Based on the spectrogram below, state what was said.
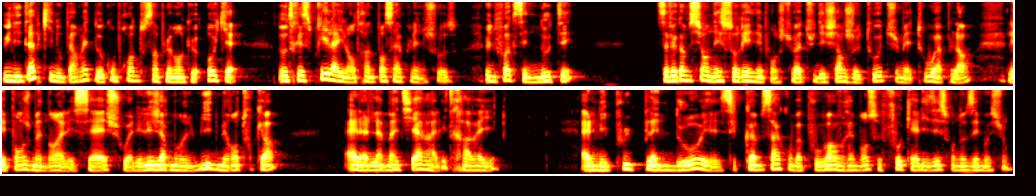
Une étape qui nous permet de comprendre tout simplement que, ok, notre esprit, là, il est en train de penser à plein de choses. Une fois que c'est noté, ça fait comme si on essorait une éponge, tu vois, tu décharges tout, tu mets tout à plat. L'éponge, maintenant, elle est sèche ou elle est légèrement humide, mais en tout cas, elle a de la matière à aller travailler elle n'est plus pleine d'eau et c'est comme ça qu'on va pouvoir vraiment se focaliser sur nos émotions.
